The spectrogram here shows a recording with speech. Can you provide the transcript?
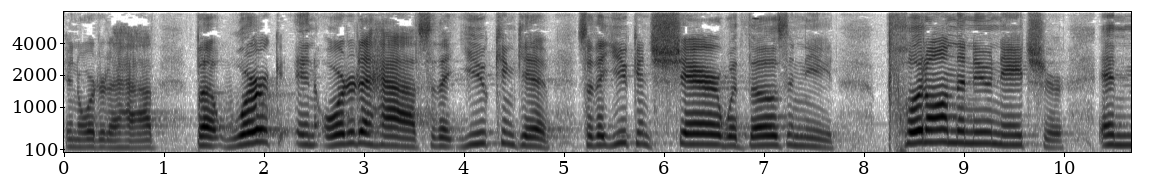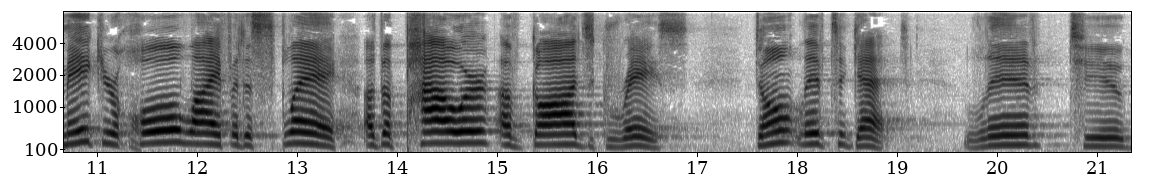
in order to have, but work in order to have so that you can give, so that you can share with those in need. Put on the new nature and make your whole life a display of the power of God's grace. Don't live to get, live to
